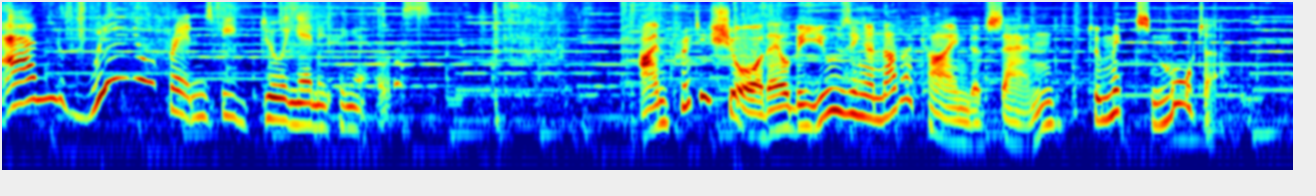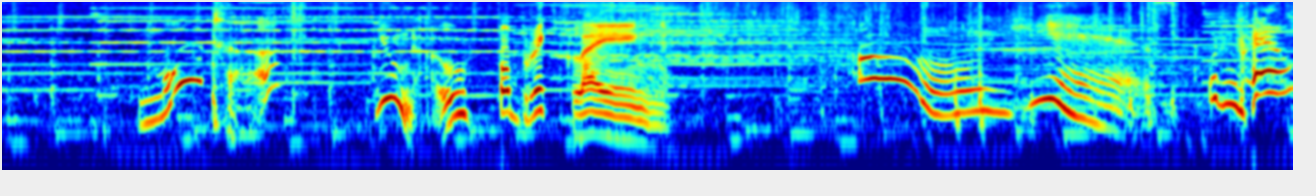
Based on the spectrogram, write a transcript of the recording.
And will your friends be doing anything else? I'm pretty sure they'll be using another kind of sand to mix mortar. Mortar? You know, for bricklaying. Oh, yes. Well,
